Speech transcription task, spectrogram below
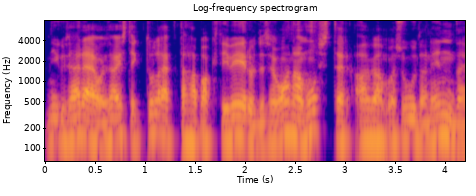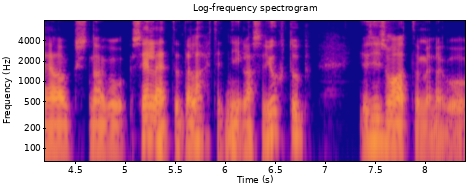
nii kui see ärevus haistik tuleb, tahab aktiveeruda see vana muster, aga ma suudan enda jaoks nagu seletada lahti, et nii, las see juhtub. ja siis vaatame nagu,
